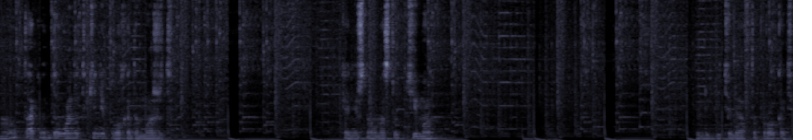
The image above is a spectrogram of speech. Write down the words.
Ну, так вот довольно-таки неплохо дамажит. Конечно, у нас тут Тима. Любители автопрокать.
